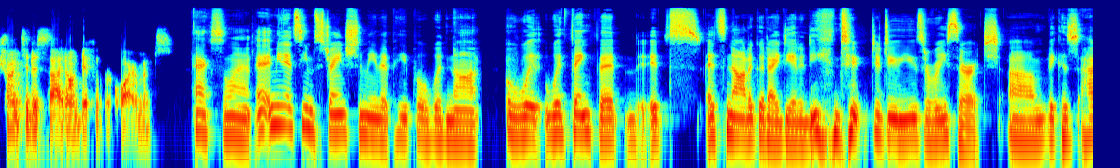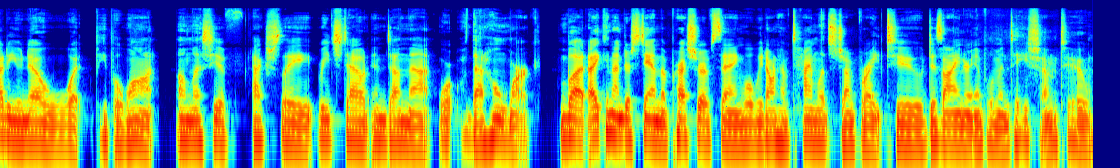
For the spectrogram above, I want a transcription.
trying to decide on different requirements. Excellent. I mean, it seems strange to me that people would not would would think that it's it's not a good idea to do, to, to do user research um, because how do you know what people want unless you've actually reached out and done that or that homework? But I can understand the pressure of saying, well, we don't have time. Let's jump right to design or implementation too.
